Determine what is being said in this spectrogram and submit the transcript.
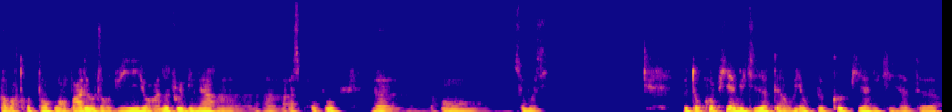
avoir trop de temps pour en parler aujourd'hui. Il y aura un autre webinaire euh, à, ce propos euh, ce mois-ci. Peut-on copier un utilisateur? Oui, on peut copier un utilisateur.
